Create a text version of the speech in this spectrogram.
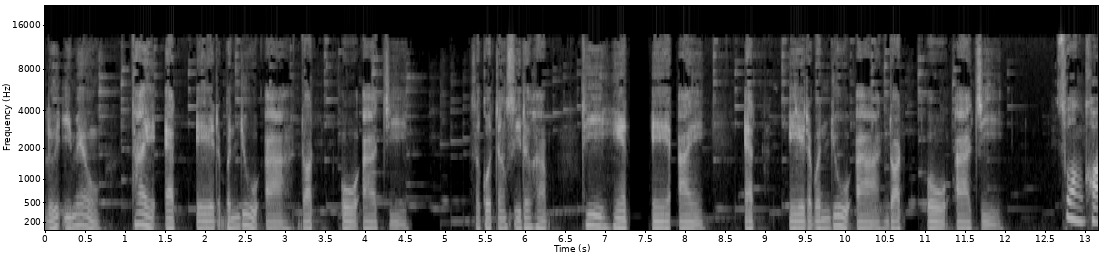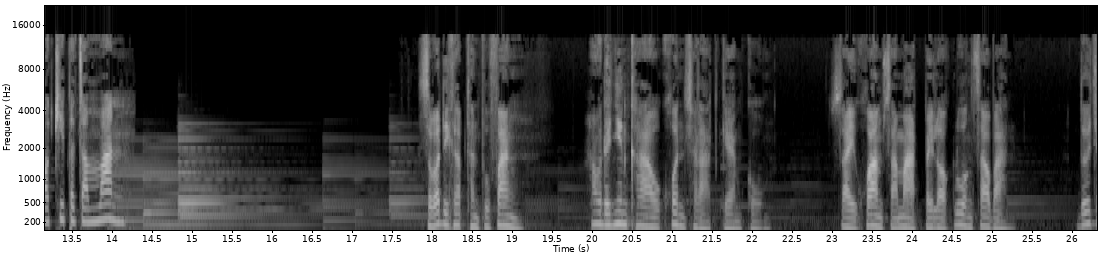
หรืออีเมลไทย at awr.org สะกดจังสีด้วยครับ ที่ h a i at awr.org ส่วนขอคิดประจำวัน สวัสดีครับท่านผู้ฟังเฮาได้ยินข่าวคนฉลาดแกมโกง ใส่ความสามารถไปหลอกลวงชาวบ้าน โดยเฉ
